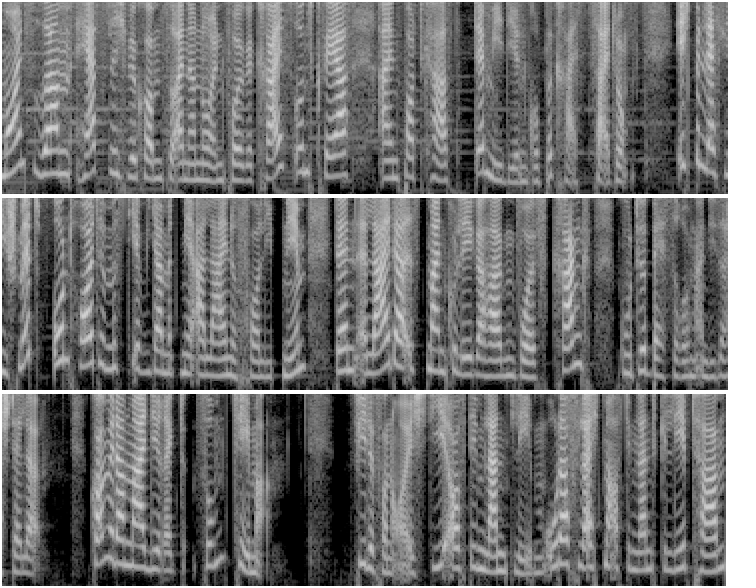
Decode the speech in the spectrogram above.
Moin zusammen, herzlich willkommen zu einer neuen Folge Kreis und Quer, ein Podcast der Mediengruppe Kreiszeitung. Ich bin Leslie Schmidt und heute müsst ihr wieder mit mir alleine vorlieb nehmen, denn leider ist mein Kollege Hagen Wolf krank. Gute Besserung an dieser Stelle. Kommen wir dann mal direkt zum Thema. Viele von euch, die auf dem Land leben oder vielleicht mal auf dem Land gelebt haben,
